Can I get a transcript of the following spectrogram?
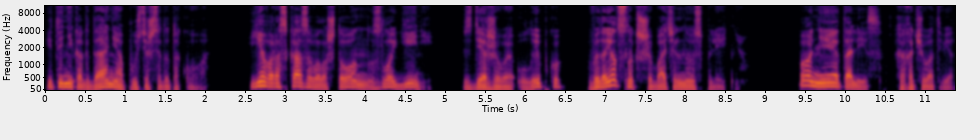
и ты никогда не опустишься до такого. Ева рассказывала, что он злой гений. Сдерживая улыбку, выдает сногсшибательную сплетню. «О нет, Алис», — хохочу в ответ.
